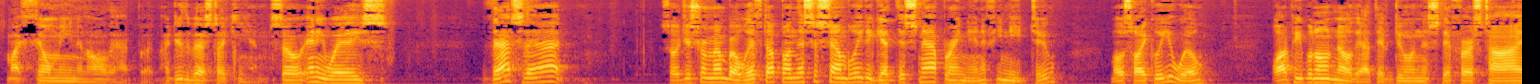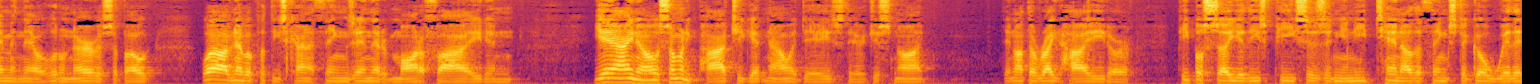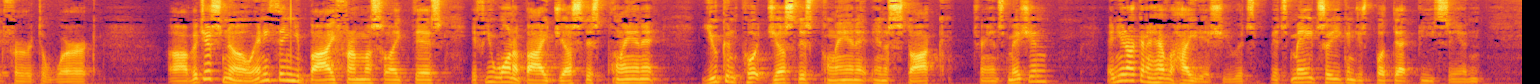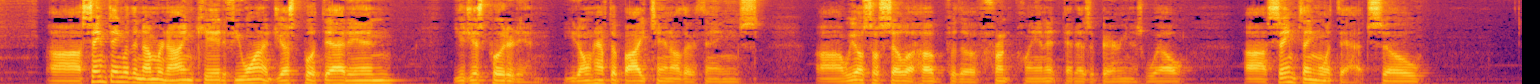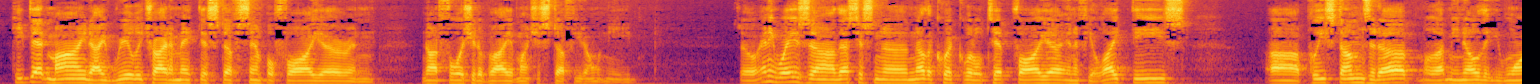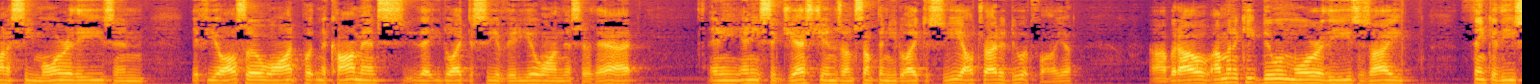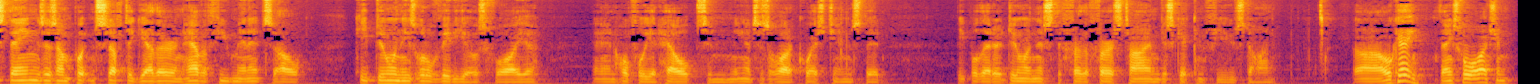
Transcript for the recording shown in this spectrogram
my filming and all that, but I do the best I can. So anyways, that's that. So just remember, lift up on this assembly to get this snap ring in if you need to. Most likely you will. A lot of people don't know that. They're doing this their first time and they're a little nervous about, well, I've never put these kind of things in that are modified. And yeah, I know, so many parts you get nowadays, they're just not, they're not the right height or people sell you these pieces and you need 10 other things to go with it for it to work. Uh, but just know, anything you buy from us like this, if you want to buy just this planet, you can put just this planet in a stock transmission and you're not going to have a height issue. It's it's made so you can just put that piece in. Uh, same thing with the number 9 kit. If you want to just put that in, you just put it in. You don't have to buy 10 other things. Uh, we also sell a hub for the front planet that has a bearing as well. Uh, same thing with that. So keep that in mind. I really try to make this stuff simple for you and not force you to buy a bunch of stuff you don't need. So anyways, uh, that's just an, another quick little tip for you. And if you like these, uh, please thumbs it up. Let me know that you want to see more of these. And if you also want, put in the comments that you'd like to see a video on this or that. Any any suggestions on something you'd like to see, I'll try to do it for you. Uh, but I'll, I'm going to keep doing more of these as I think of these things as I'm putting stuff together and have a few minutes. I'll keep doing these little videos for you and hopefully it helps and answers a lot of questions that people that are doing this for the first time just get confused on. Uh, okay, thanks for watching.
